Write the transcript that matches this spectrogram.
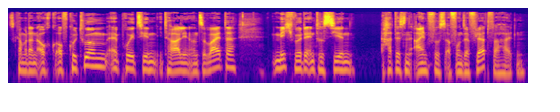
Das kann man dann auch auf Kulturen äh, projizieren, Italien und so weiter. Mich würde interessieren, hat es einen Einfluss auf unser Flirtverhalten,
